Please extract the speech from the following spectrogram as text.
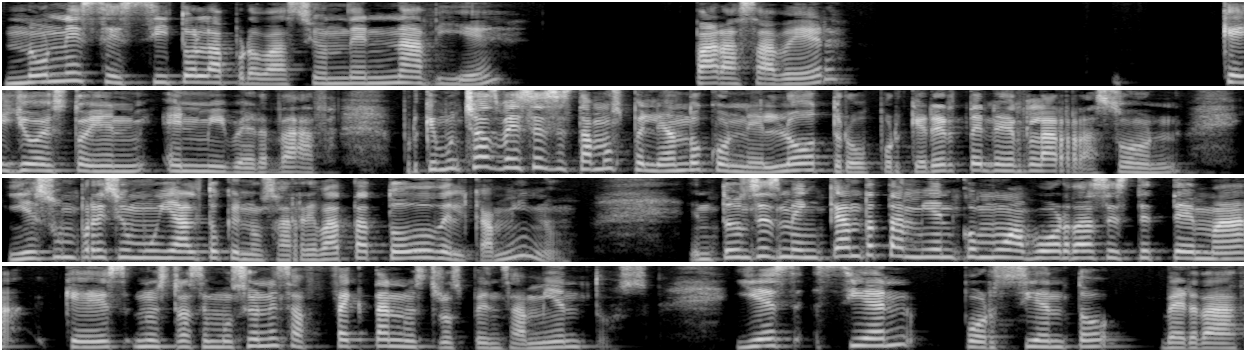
no necesito la aprobación de nadie para saber que yo estoy en, mi verdad. Porque muchas veces estamos peleando con el otro por querer tener la razón y es un precio muy alto que nos arrebata todo del camino. Entonces me encanta también cómo abordas este tema que es nuestras emociones afectan nuestros pensamientos y es 100% verdad.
